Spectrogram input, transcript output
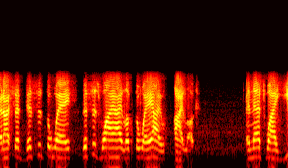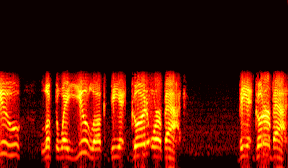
and I said, This is the way, this is why I look the way I, I look. And that's why you look the way you look, be it good or bad. Be it good or bad.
